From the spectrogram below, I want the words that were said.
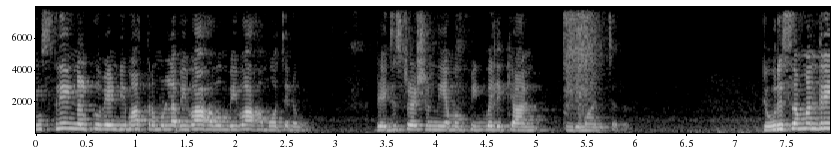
മുസ്ലിങ്ങൾക്ക് വേണ്ടി മാത്രമുള്ള വിവാഹവും വിവാഹമോചനവും രജിസ്ട്രേഷൻ നിയമം പിൻവലിക്കാൻ തീരുമാനിച്ചത്. ടൂറിസം മന്ത്രി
